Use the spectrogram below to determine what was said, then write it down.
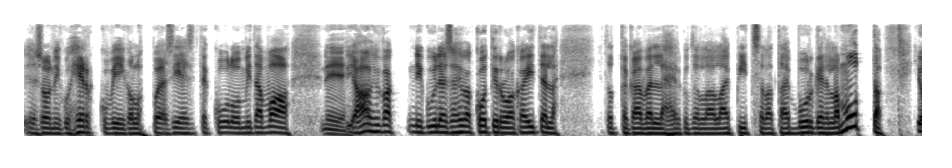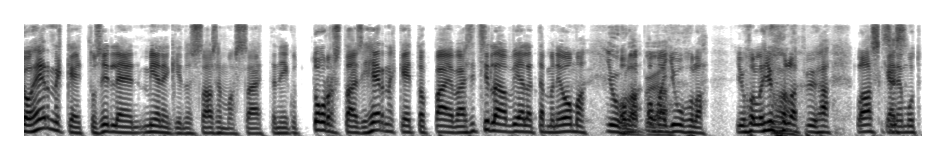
ja se on niinku herkkuviikonloppu, ja siihen sitten kuuluu mitä vaan. Niin. Ihan hyvä, niinku yleensä hyvä kotiruoka itsellä. Totta kai välillä herkutellaan jollain pizzalla tai burgerilla. Mutta joo, hernekeitto silleen mielenkiintoisessa asemassa, että niinku torstaisi hernekeittopäivä, ja sitten sillä on vielä tämmöinen oma, oma, Juhlapyhä. oma juhla, juhla, juhlapyhä laskeinen, Siis- mutta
